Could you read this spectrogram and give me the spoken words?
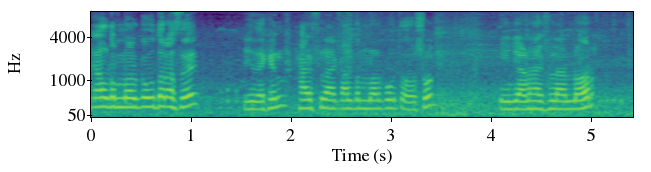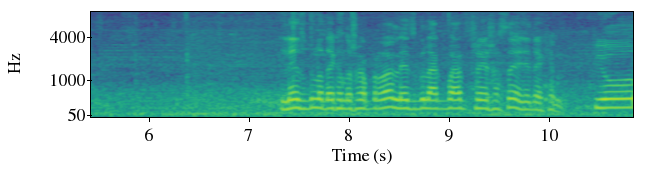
কালদম নর কবুতর আছে। এই দেখেন, হাই ফ্লায়ার কালদম নর কবুতর, দর্শক। ইন্ডিয়ান হাই ফ্লায়ার নর। লেসগুলো দেখেন দর্শক আপনারা লেসগুলো একবার ফ্রেশ আছে, এই যে দেখেন পিওর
